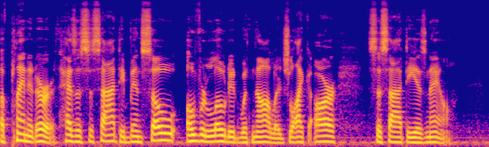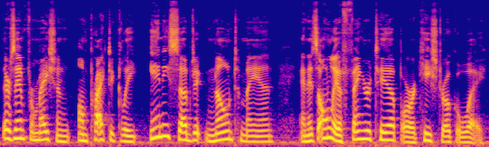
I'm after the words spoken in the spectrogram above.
of planet Earth has a society been so overloaded with knowledge like our society is now. There's information on practically any subject known to man, and it's only a fingertip or a keystroke away.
